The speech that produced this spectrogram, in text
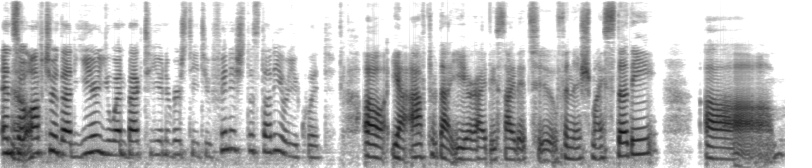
And so after that year, you went back to university to finish the study or you quit? Oh, yeah. After that year, I decided to finish my study. Um,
